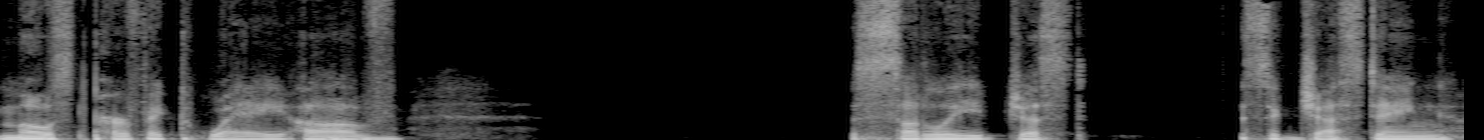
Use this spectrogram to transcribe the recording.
most perfect way of Mhm. subtly just suggesting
